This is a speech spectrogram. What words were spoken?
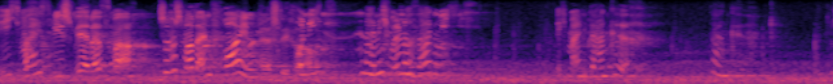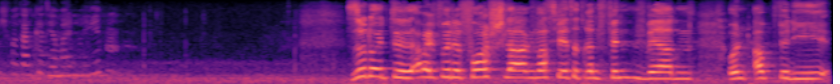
Ich weiß, wie schwer das war. Josh war dein Freund. Ashley, Und ich. Nein, ich will nur sagen, ich. Ich meine, danke. Danke. Ich verdanke dir mein Leben. So Leute, aber ich würde vorschlagen, was wir jetzt da drin finden werden und ob wir die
